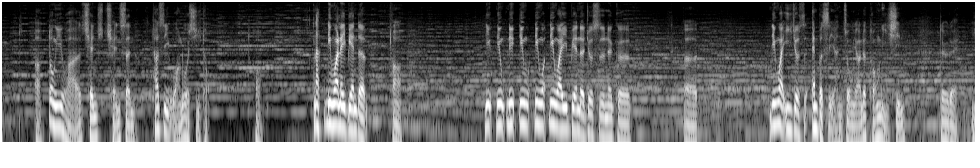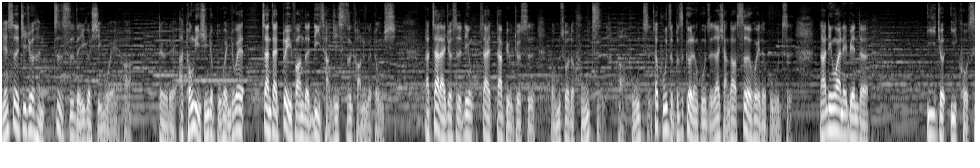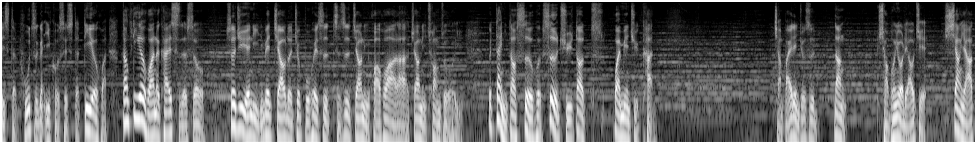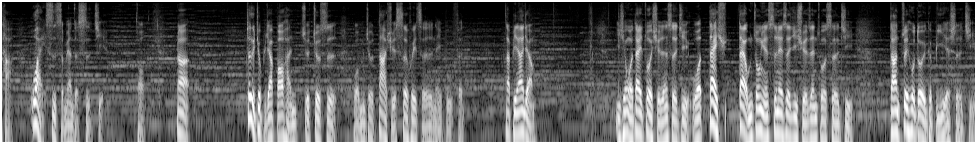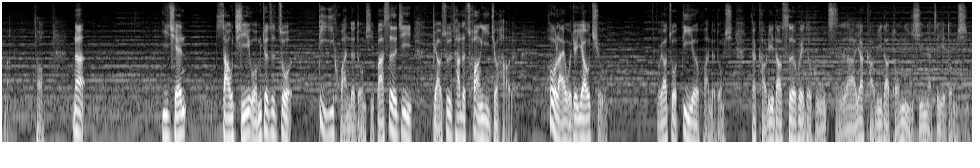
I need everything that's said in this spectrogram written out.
啊，动一法前前身，它是一个网络系统。哦，那另外那边的哦，另另另另另外另外一边的就是那个呃。另外一就是 empathy 也很重要，就同理心，对不对？以前设计就是很自私的一个行为，哈，对不对？啊，同理心就不会，你就会站在对方的立场去思考那个东西。那再来就是另在 W 就是我们说的胡子啊，胡子。这胡子不是个人胡子，要想到社会的胡子。那另外那边的一就 ecosystem，胡子跟 ecosystem 第二环。当第二环的开始的时候。设计原理里面教的就不会是只是教你画画啦，教你创作而已，会带你到社会、社区到外面去看。讲白点，就是让小朋友了解象牙塔外是什么样的世界。哦，那这个就比较包含，就就是我们就大学社会责任那一部分。那平常讲，以前我带做学生设计，我带学。带我们中原室内设计学生做设计，当然最后都有一个毕业设计嘛。好，那以前早期我们就是做第一环的东西，把设计表述它的创意就好了。后来我就要求我要做第二环的东西，要考虑到社会的扶持啊，要考虑到同理心啊这些东西。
